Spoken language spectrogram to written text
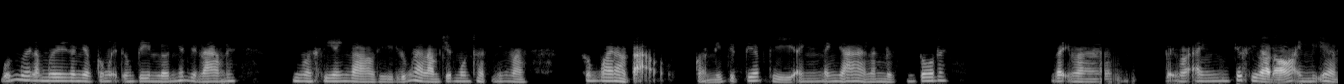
40 50 doanh nghiệp công nghệ thông tin lớn nhất Việt Nam đấy. Nhưng mà khi anh vào thì đúng là làm chuyên môn thật nhưng mà không có ai đào tạo quản lý trực tiếp thì anh đánh giá là năng lực không tốt đấy. Vậy mà vậy mà anh, trước khi vào đó anh nghĩ là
